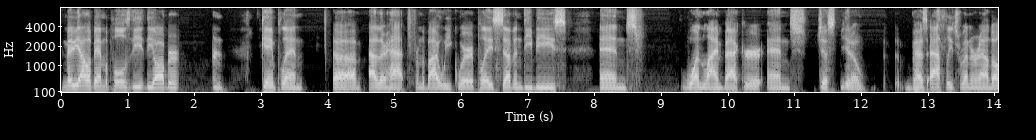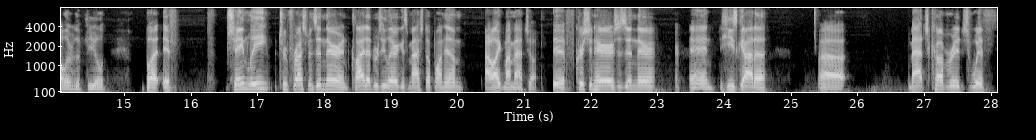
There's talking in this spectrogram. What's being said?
Maybe Alabama pulls the the Auburn game plan uh, out of their hat from the bye week, where it plays seven DBs and one linebacker, and just you know has athletes running around all over the field. But if Shane Lee, true freshman's in there, and Clyde Edwards-Helaire gets matched up on him, I like my matchup. If Christian Harris is in there and he's got a uh, match coverage with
